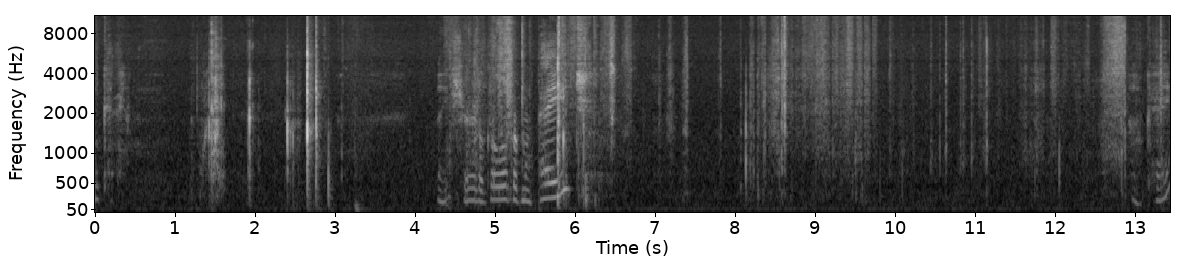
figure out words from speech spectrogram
Okay. Make sure it'll go over my page. Okay.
